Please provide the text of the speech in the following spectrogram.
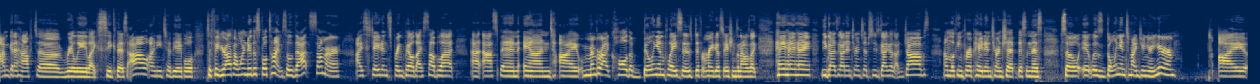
I'm gonna have to really like seek this out. I need to be able to figure out if I want to do this full time. So that summer, I stayed in Springfield. I sublet at Aspen, and I remember I called a billion places, different radio stations, and I was like, "Hey, hey, hey, you guys got internships? You guys got jobs? I'm looking for a paid internship. This and this." So it was going into my junior year I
